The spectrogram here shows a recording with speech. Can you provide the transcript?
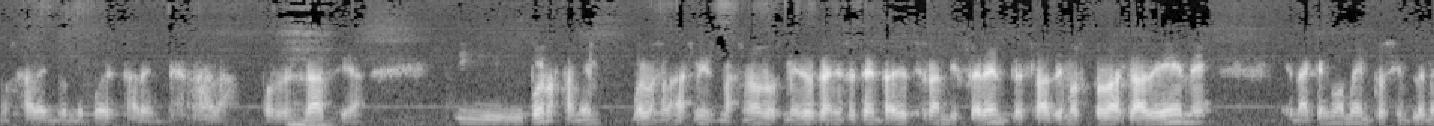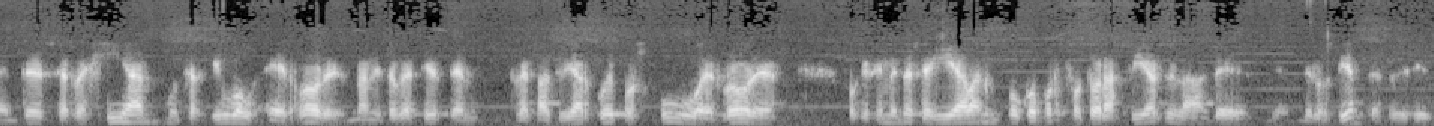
no saben dónde puede estar enterrada, por desgracia. Y bueno, también volvemos a las mismas, ¿no? Los medios del año 78 eran diferentes, hacemos pruebas de ADN, en aquel momento simplemente se regían, muchas y hubo errores, no necesito que decirte, en repatriar cuerpos hubo errores, porque simplemente se guiaban un poco por fotografías de, la, de, de- de los dientes, es decir,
